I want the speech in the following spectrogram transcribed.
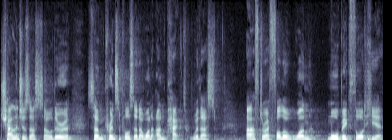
challenges us so, there are some principles that I want to unpack with us after I follow one more big thought here.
